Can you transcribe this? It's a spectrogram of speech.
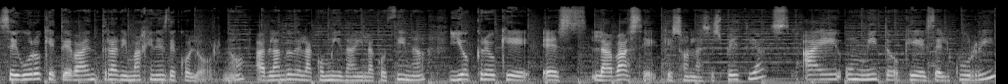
seguro que te va a entrar imágenes de color, ¿no? Hablando de la comida y la cocina, yo creo que es la base, que son las especias. Hay un mito que es el curry,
